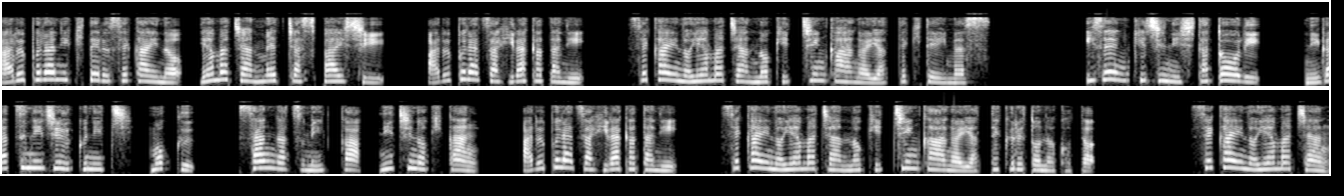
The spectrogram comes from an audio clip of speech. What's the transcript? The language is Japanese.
アルプラに来てる世界の山ちゃんめっちゃスパイシー。アルプラザ平方に、世界の山ちゃんのキッチンカーがやってきています。以前記事にした通り、2月29日、木、3月3日、日の期間、アルプラザ平方に、世界の山ちゃんのキッチンカーがやってくるとのこと。世界の山ちゃん、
